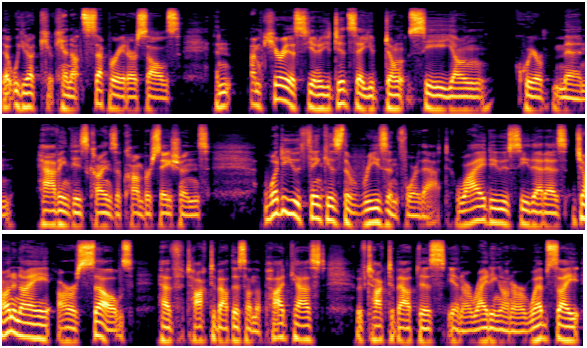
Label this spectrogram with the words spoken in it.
that we cannot separate ourselves. And I'm curious, you know, you did say you don't see young queer men having these kinds of conversations. What do you think is the reason for that? Why do you see that as John and I ourselves have talked about this on the podcast. We've talked about this in our writing on our website.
